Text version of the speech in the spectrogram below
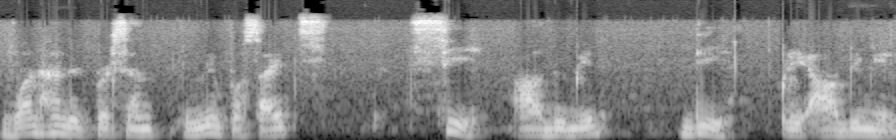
100% lymphocytes. C. Albumin. D. Prealbumin.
